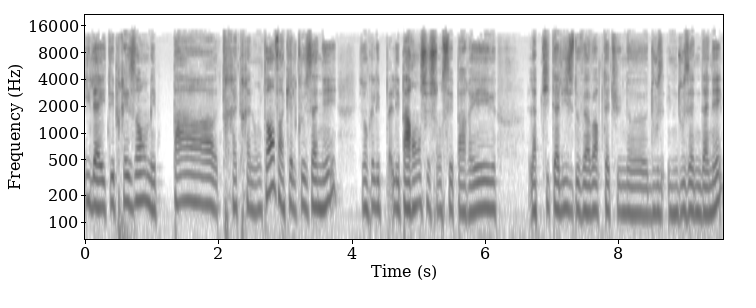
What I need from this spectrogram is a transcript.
il a été présent, mais pas très très longtemps, enfin quelques années. Que les, les parents se sont séparés. La petite Alice devait avoir peut-être une, une douzaine d'années.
